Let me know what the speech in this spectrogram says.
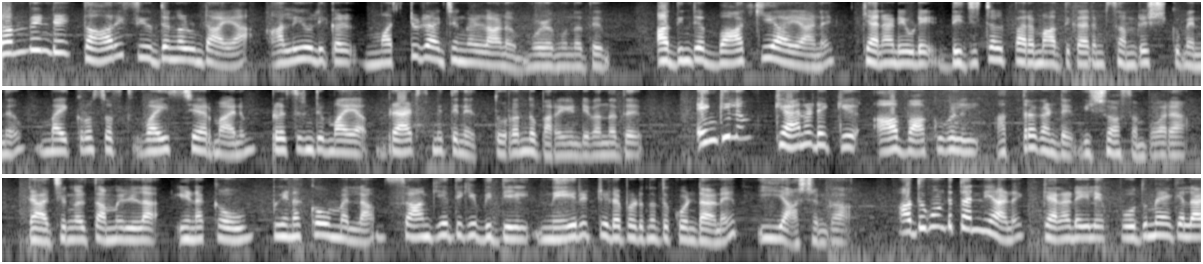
ട്രംപിന്റെ താരിഫ് യുദ്ധങ്ങളുണ്ടായ അലയൊലികൾ മറ്റു രാജ്യങ്ങളിലാണ് മുഴങ്ങുന്നത്. അതിന്റെ ബാക്കിയായാണ് കാനഡയുടെ ഡിജിറ്റൽ പരമാധികാരം സംരക്ഷിക്കുമെന്ന് മൈക്രോസോഫ്റ്റ് വൈസ് ചെയർമാനും പ്രസിഡന്റുമായ ബ്രാഡ് സ്മിത്തിന് തുറന്നു പറയേണ്ടി വന്നത്. എങ്കിലും കാനഡയ്ക്ക് ആ വാക്കുകളിൽ അത്ര കണ്ട് വിശ്വാസം പോരാ. രാജ്യങ്ങൾ തമ്മിലുള്ള ഇണക്കവും പിണക്കവുമെല്ലാം സാങ്കേതിക വിദ്യയിൽ നേരിട്ടിടപെടുന്നത് കൊണ്ടാണ് ഈ ആശങ്ക. അതുകൊണ്ട് തന്നെയാണ് കാനഡയിലെ പൊതുമേഖലാ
